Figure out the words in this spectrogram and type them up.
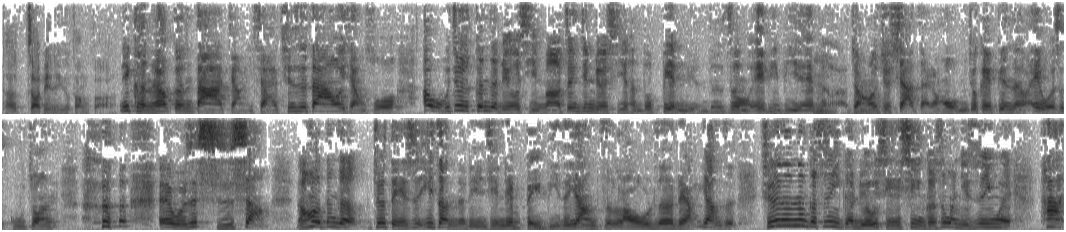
它诈骗的一个方法。你可能要跟大家讲一下，其实大家会想说啊，我不就是跟着流行吗？最近流行很多变脸的这种 APP app，、嗯、然后就下载，然后我们就可以变成哎，我是古装，哎，我是时尚，然后那个就等于是依照你的脸型，连 baby 的样子、嗯、老的样样子，其实那个是一个流行性。可是问题是因为它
